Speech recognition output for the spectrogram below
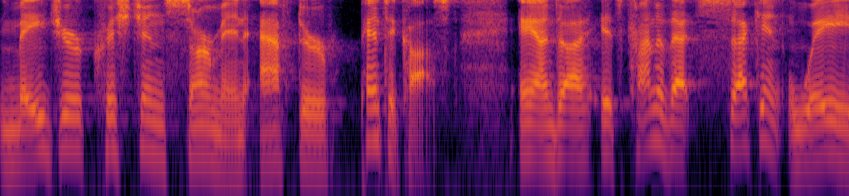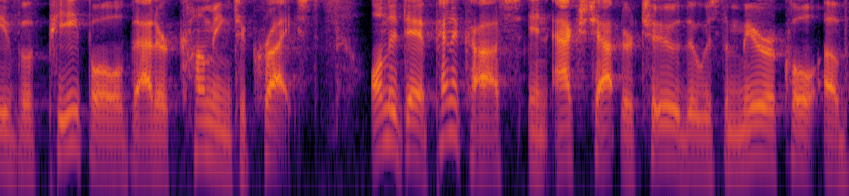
major Christian sermon after Pentecost. And uh, it's kind of that second wave of people that are coming to Christ. On the day of Pentecost in Acts chapter 2, there was the miracle of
